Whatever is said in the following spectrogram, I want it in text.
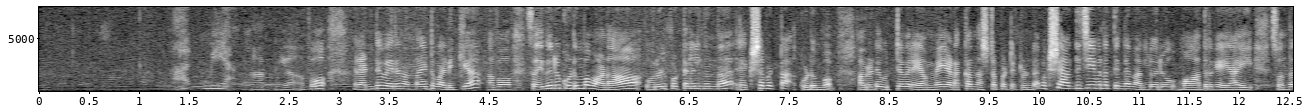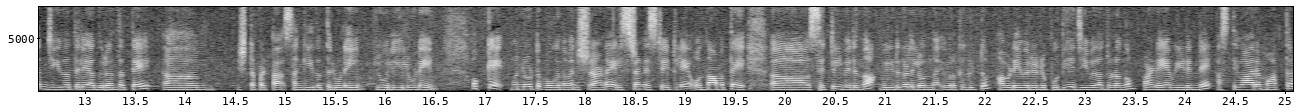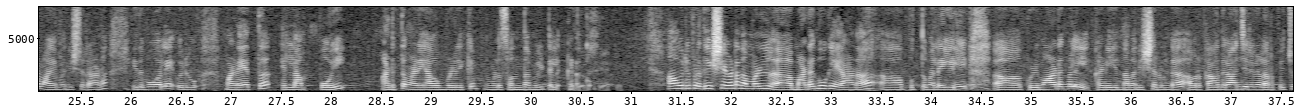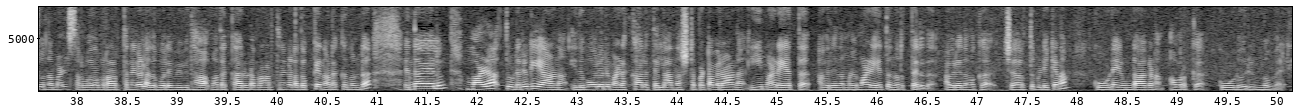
ആത്മീയ. ആത്മീയ. അപ്പോൾ രണ്ടുപേരും നന്നായിട്ട് പഠിക്കുക. അപ്പോൾ സ- ഇതൊരു കുടുംബമാണ്. ആ ഉരുൾപൊട്ടലിൽ നിന്ന് രക്ഷപ്പെട്ട കുടുംബം. അവരുടെ ഉറ്റവരെ അമ്മയെ അടക്കം നഷ്ടപ്പെട്ടിട്ടുണ്ട്. പക്ഷേ അതിജീവനത്തിന്റെ നല്ലൊരു മാതൃകയായി സ്വന്തം ജീവിതത്തിലെ ആ ദുരന്തത്തെ ഇഷ്ടപ്പെട്ട സംഗീതത്തിലൂടെയും ജോലിയിലൂടെയും ഒക്കെ മുന്നോട്ട് പോകുന്ന മനുഷ്യരാണ്. എൽസ്റ്റൺ എസ്റ്റേറ്റിലെ ഒന്നാമത്തെ സെറ്റിൽ വരുന്ന വീടുകളിലൊന്ന് ഇവർക്ക് കിട്ടും. അവിടെ ഇവരൊരു പുതിയ ജീവിതം തുടങ്ങും. പഴയ വീടിന്റെ അസ്ഥിവാരം മാത്രമായ മനുഷ്യരാണ്. ഇതുപോലെ ഒരു മഴയത്ത് എല്ലാം പോയി. അടുത്ത മഴയാകുമ്പോഴേക്കും നമ്മൾ സ്വന്തം വീട്ടിൽ കിടക്കും. ആ ഒരു പ്രതീക്ഷയോടെ നമ്മൾ മടങ്ങുകയാണ്. പുത്തുമലയിൽ കുഴിമാടങ്ങളിൽ കഴിയുന്ന മനുഷ്യരുണ്ട്. അവർക്ക് ആദരാഞ്ജലികൾ അർപ്പിച്ചു. നമ്മൾ സർവത പ്രാർത്ഥനകൾ അതുപോലെ വിവിധ മതക്കാരുടെ പ്രാർത്ഥനകൾ അതൊക്കെ നടക്കുന്നുണ്ട്. എന്തായാലും മഴ തുടരുകയാണ്. ഇതുപോലൊരു മഴക്കാലത്തെല്ലാം നഷ്ടപ്പെട്ടവരാണ് ഈ മഴയത്ത്. അവരെ നമ്മൾ മഴയത്ത് നിർത്തരുത്. അവരെ നമുക്ക് ചേർത്ത് പിടിക്കണം. കൂടെ ഉണ്ടാകണം. അവർക്ക് കൂടൊരുങ്ങും വരെ.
